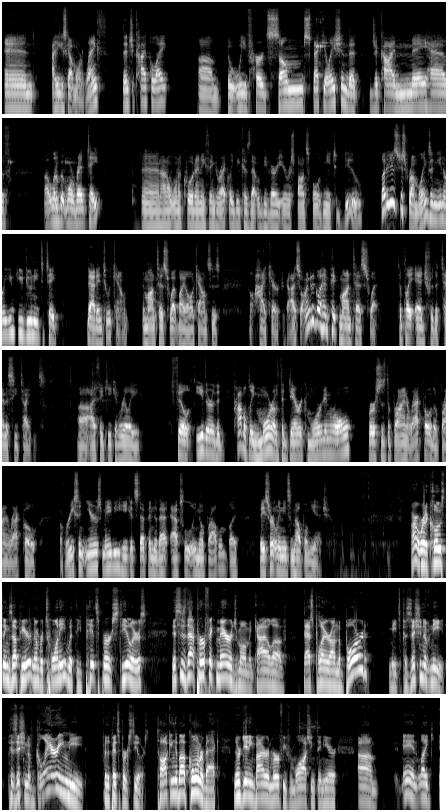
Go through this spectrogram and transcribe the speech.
And I think he's got more length than Jachai Polite. Um, but we've heard some speculation that Jachai may have a little bit more red tape. And I don't want to quote anything directly because that would be very irresponsible of me to do. But it is just rumblings, and you know, you you do need to take that into account. And Montez Sweat, by all accounts, is a high character guy. So I'm going to go ahead and pick Montez Sweat to play edge for the Tennessee Titans. Uh, I think he can really fill either the probably more of the Derrick Morgan role versus the Brian Orakpo, although Brian Orakpo of recent years, maybe he could step into that absolutely no problem. But they certainly need some help on the edge. All right, we're going to close things up here. Number 20 with the Pittsburgh Steelers. This is that perfect marriage moment, Kyle, of best player on the board meets position of need, position of glaring need for the Pittsburgh Steelers. Talking about cornerback, they're getting Byron Murphy from Washington here. Um, man, like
